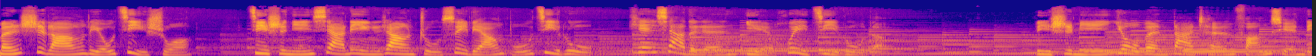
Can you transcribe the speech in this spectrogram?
门侍郎刘季说：“即使您下令让主岁粮不记录，天下的人也会记录的。”李世民又问大臣房玄龄：“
